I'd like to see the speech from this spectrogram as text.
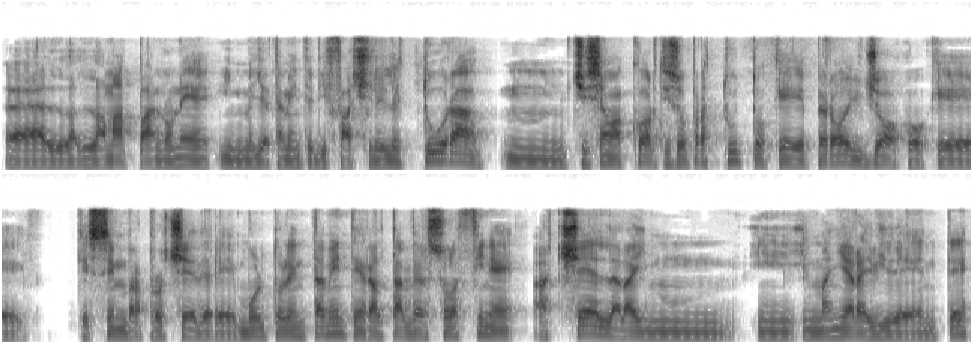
eh, la, la, mappa non è immediatamente di facile lettura, mm, ci siamo accorti soprattutto che però il gioco che, che, sembra procedere molto lentamente, in realtà verso la fine accelera in, in, in maniera evidente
